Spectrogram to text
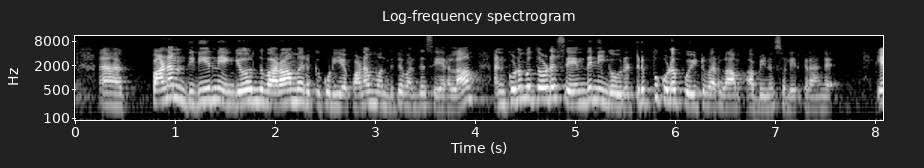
பணம் திடீர்னு எங்கேயோ இருந்து வராம இருக்கக்கூடிய பணம் வந்துட்டு வந்து சேரலாம். அண்ட் குடும்பத்தோட சேர்ந்து நீங்க ஒரு ட்ரிப்பு கூட போயிட்டு வரலாம் அப்படின்னு சொல்லியிருக்கிறாங்க.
